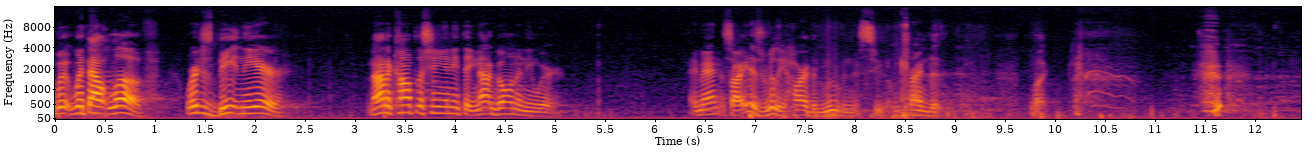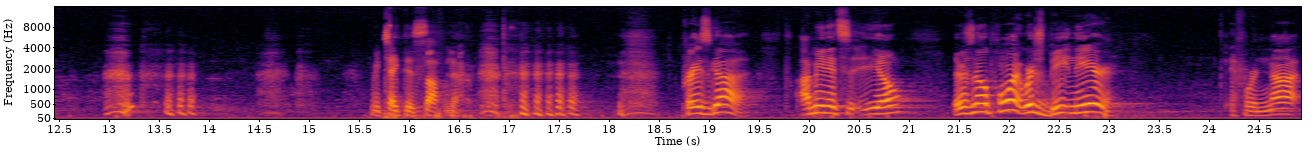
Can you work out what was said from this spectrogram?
without love. We're just beating the air, not accomplishing anything, not going anywhere. Amen? Sorry, it is really hard to move in this suit. I'm trying to, like. Let me take this off now. Praise God. I mean, it's, you know, there's no point. We're just beating the air if we're not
